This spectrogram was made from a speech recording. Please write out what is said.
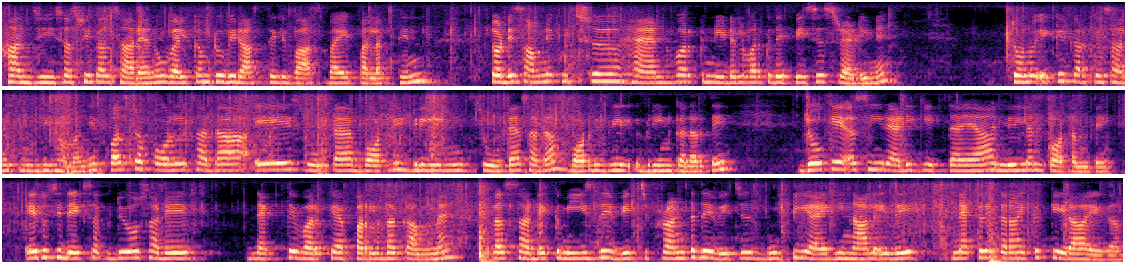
ਹਾਂਜੀ, ਸਤਿ ਸ਼੍ਰੀ ਅਕਾਲ ਸਾਰਿਆਂ ਨੂੰ। Welcome to Virasate Libaas by Palak thin ਤੁਹਾਡੇ ਸਾਹਮਣੇ ਕੁਝ ਹੈਂਡ ਵਰਕ ਨੀਡਲ ਵਰਕ ਦੇ ਪੀਸਸ ਰੈਡੀ ਨੇ। ਤੁਹਾਨੂੰ ਇੱਕ ਇੱਕ ਕਰਕੇ ਸਾਰੇ ਸੂਟ ਦਿਖਾਵਾਂਗੇ। ਫਸਟ ਆਫ ਆਲ ਸਾਡਾ ਇਹ ਸੂਟ ਹੈ ਬੋਟਲ ਗ੍ਰੀਨ ਸੂਟ ਹੈ ਸਾਡਾ ਬੋਟਲ ਗ੍ਰੀਨ ਕਲਰ ਤੇ, ਜੋ ਕਿ ਅਸੀਂ ਰੈਡੀ ਕੀਤਾ ਆ ਲਿਲਨ ਕਾਟਨ ਤੇ। ਇਹ ਤੁਸੀਂ ਦੇਖ ਸਕਦੇ ਹੋ, ਸਾਡੇ ਨੈਕ ਤੇ ਵਰਕ ਹੈ, ਪਰਲ ਦਾ ਕੰਮ ਹੈ। ਪਲੱਸ ਸਾਡੇ ਕਮੀਜ਼ ਦੇ ਵਿੱਚ ਫਰੰਟ ਦੇ ਵਿੱਚ ਬੂਟੀ ਆਏਗੀ, ਨਾਲ ਇਹਦੇ ਨੈਕ ਦੀ ਤਰ੍ਹਾਂ ਇੱਕ ਘੇਰਾ ਆਏਗਾ।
